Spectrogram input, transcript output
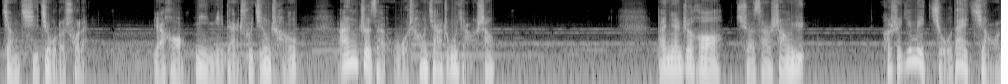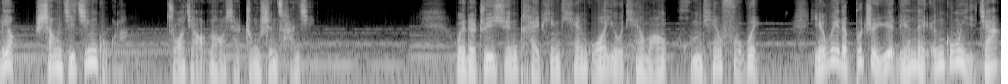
将其救了出来，然后秘密带出京城，安置在武昌家中养伤。半年之后，瘸三伤愈，可是因为久戴脚镣，伤及筋骨了。左脚落下终身残疾。为了追寻太平天国右天王洪天富贵，也为了不至于连累恩公一家，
